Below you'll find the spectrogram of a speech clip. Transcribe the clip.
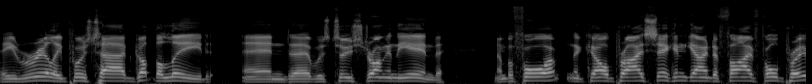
He really pushed hard, got the lead, and uh, was too strong in the end. Number four, Nicole Price, second, going to five, foolproof.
